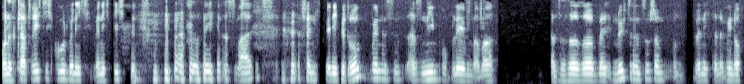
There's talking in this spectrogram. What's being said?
Und es klappt richtig gut, wenn ich, wenn ich dicht bin. also jedes Mal, wenn ich, wenn ich betrunken bin, ist es also nie ein Problem. Aber also so, so wenn ich im nüchternen Zustand und wenn ich dann irgendwie noch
